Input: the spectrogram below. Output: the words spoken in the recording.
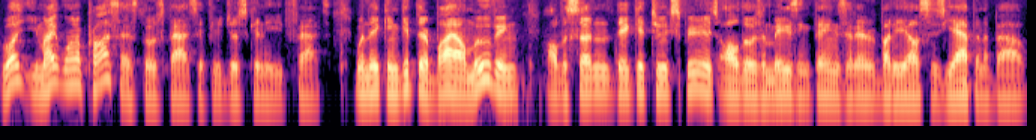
Well, you might want to process those fats if you're just going to eat fats. When they can get their bile moving, all of a sudden they get to experience all those amazing things that everybody else is yapping about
